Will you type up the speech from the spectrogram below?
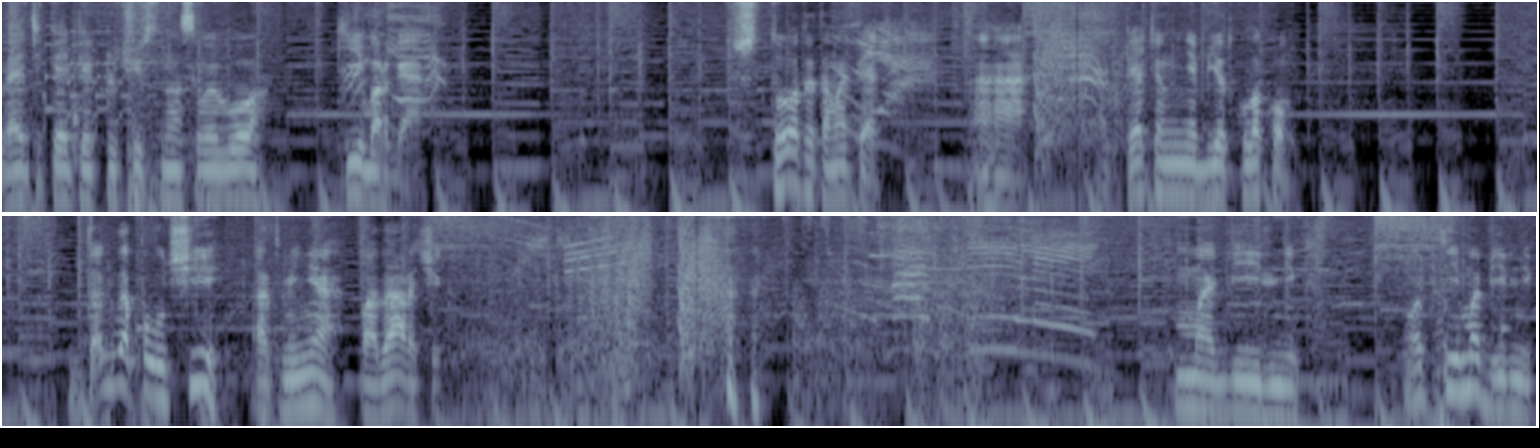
Дайте-ка я переключусь на своего киборга. Что ты там опять? Ага, опять он меня бьет кулаком. Тогда получи от меня подарочек. Мобильник. Вот и мобильник.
